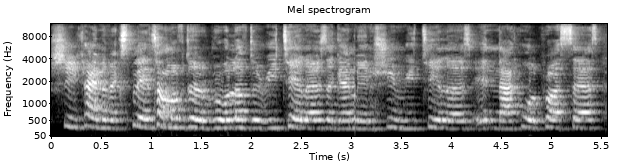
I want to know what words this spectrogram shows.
She kind of explained some of the role of the retailers, again mainstream retailers in that whole process.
